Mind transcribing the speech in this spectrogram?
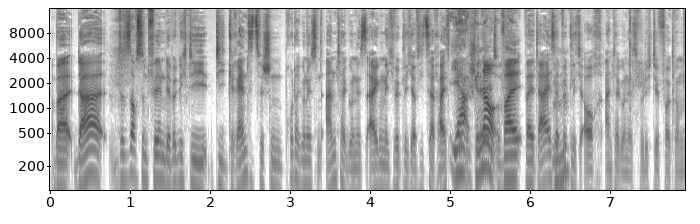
Aber da, das ist auch so ein Film, der wirklich die, die Grenze zwischen Protagonist und Antagonist eigentlich wirklich auf die Zerreißprobe Ja, stellt. genau, weil, Weil da ist er Mhm. wirklich auch Antagonist, würde ich dir vollkommen.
